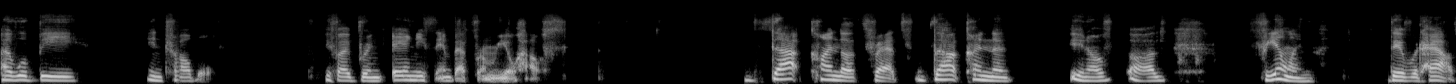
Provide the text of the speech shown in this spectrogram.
I will be in trouble if I bring anything back from your house. That kind of threats, that kind of, you know, uh, feeling they would have.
